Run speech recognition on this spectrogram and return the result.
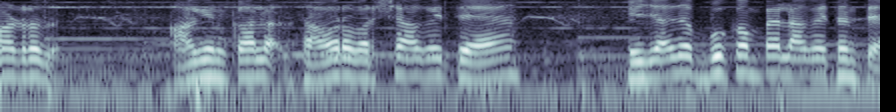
ಮಾಡಿರೋದು. ಆಗಿನ ಕಾಲ ಸಾವಿರ ವರ್ಷ ಆಗೈತೆ. ಈ ಜಾಗ ಭೂಕಂಪ ಎಲ್ಲ ಆಗೈತಂತೆ.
